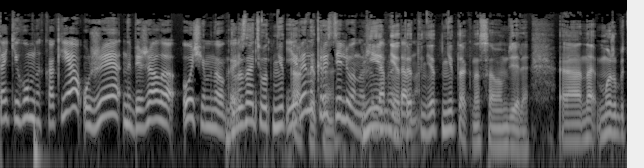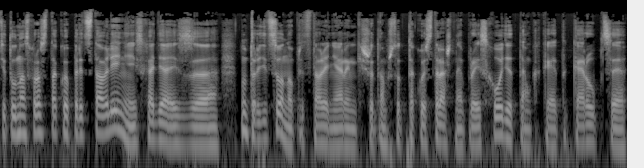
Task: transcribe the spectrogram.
таких умных, как я, уже набежало очень много. Ну, вы знаете, вот не и так. И рынок это. разделен уже Нет, нет, это нет, не так на самом деле. Э, может быть, это у нас просто такое представление, исходя из э, ну, традиционного представления о рынке, что там что-то такое страшное происходит, там какая-то коррупция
